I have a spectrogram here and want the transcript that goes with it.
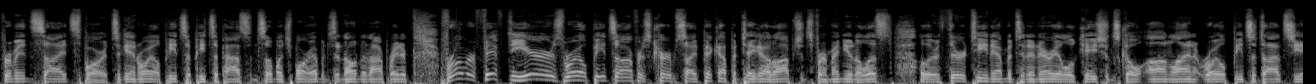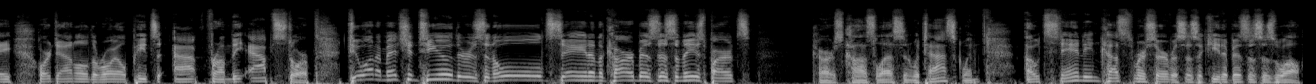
from Inside Sports. Again, Royal Pizza, Pizza Pass, and so much more. Edmonton owned and operated for over 50 years. Royal Pizza offers curbside pickup and takeout options for a menu and a list of their 13 Edmonton and area locations. Go online at royalpizza.ca or download the Royal Pizza app from the App Store. Do want to mention to you there's an old saying in the car business in these parts Cars cost less than Wetaskiwin. Outstanding customer service is a key to business as well.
